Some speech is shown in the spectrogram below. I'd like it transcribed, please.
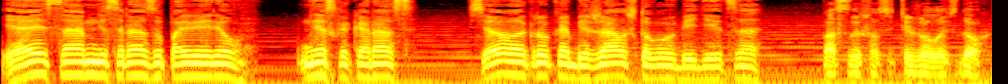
Я и сам не сразу поверил. Несколько раз все вокруг обижал, чтобы убедиться. Послышался тяжелый вздох.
